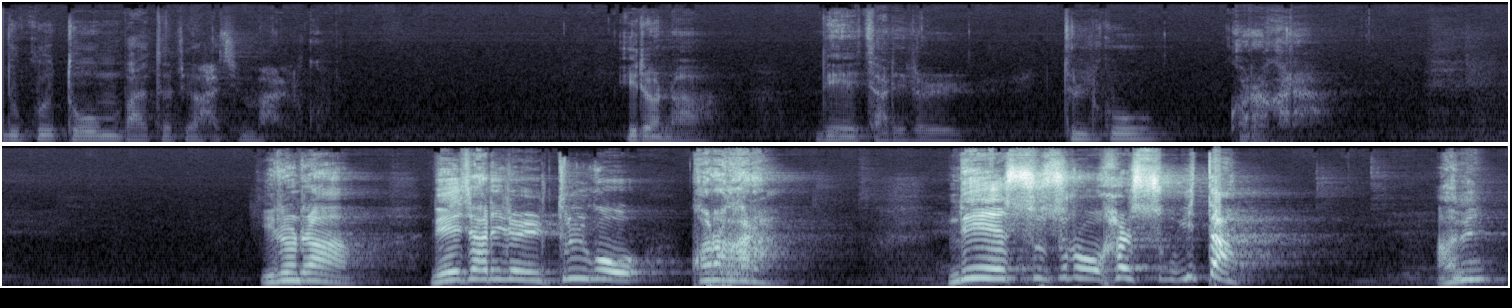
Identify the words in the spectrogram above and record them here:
누구 도움 받으려 하지 말고, 일어나 내 자리를 들고 걸어가라. 일어나 내 자리를 들고 걸어가라. 내 스스로 할 수 있다. 아멘.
